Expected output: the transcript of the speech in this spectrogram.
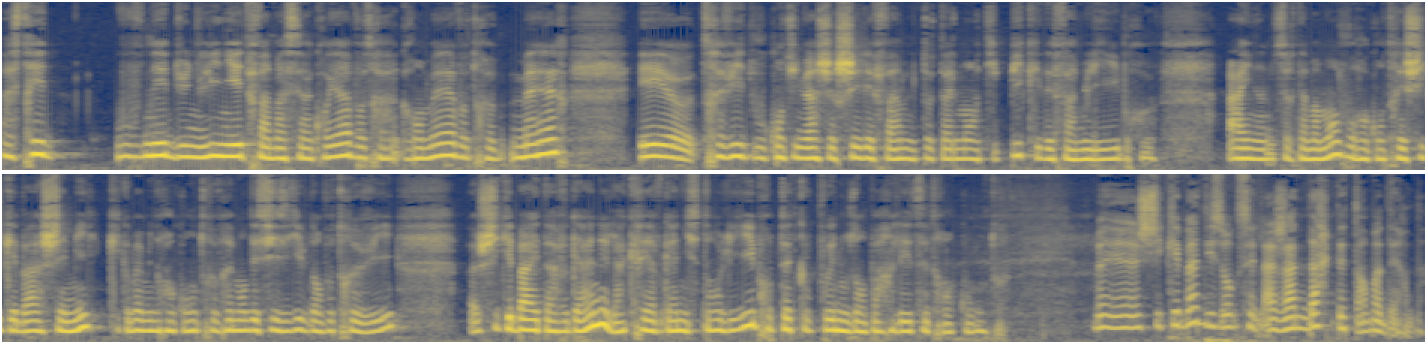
Astrid, vous venez d'une lignée de femmes assez incroyable, votre grand-mère, votre mère, et euh, très vite vous continuez à chercher des femmes totalement atypiques et des femmes libres. À un certain moment, vous rencontrez Shikeba Hashemi, qui est quand même une rencontre vraiment décisive dans votre vie. Euh, Shikeba est afghane, elle a créé Afghanistan libre. Peut-être que vous pouvez nous en parler de cette rencontre. Mais Shikeba, disons que c'est la Jeanne d'Arc des temps modernes.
